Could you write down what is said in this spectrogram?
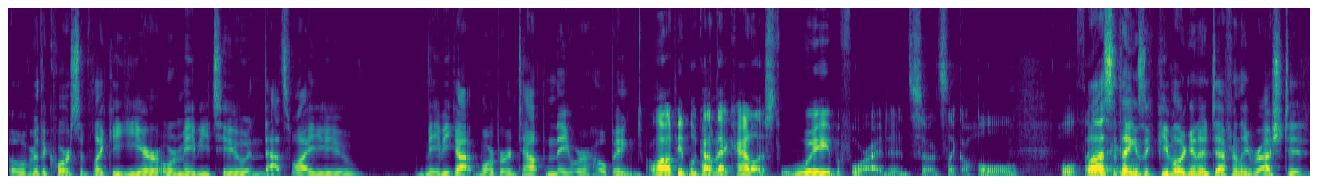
over the course of like a year or maybe two, and that's why you maybe got more burnt out than they were hoping. A lot of people got that it. catalyst way before I did, so it's like a whole whole thing. Well, that's the thing is like people are gonna definitely rush to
